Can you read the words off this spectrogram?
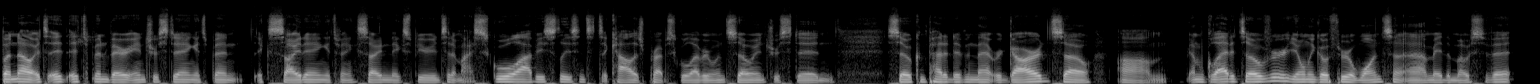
but no it's it, it's been very interesting it's been exciting it's been exciting to experience it at my school obviously since it's a college prep school everyone's so interested and so competitive in that regard. So um, I'm glad it's over. You only go through it once, and I made the most of it.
